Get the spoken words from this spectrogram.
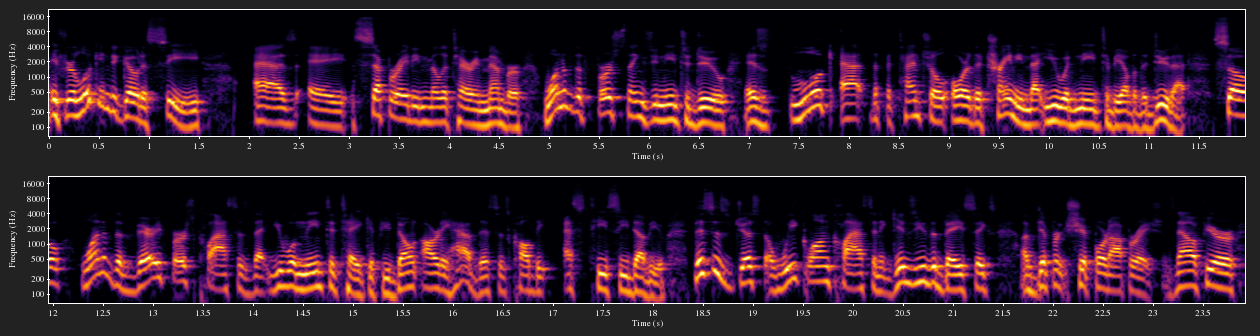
If you're looking to go to sea, as a separating military member, one of the first things you need to do is look at the potential or the training that you would need to be able to do that. So one of the very first classes that you will need to take if you don't already have this is called the STCW. This is just a week-long class and it gives you the basics of different shipboard operations. Now if you're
